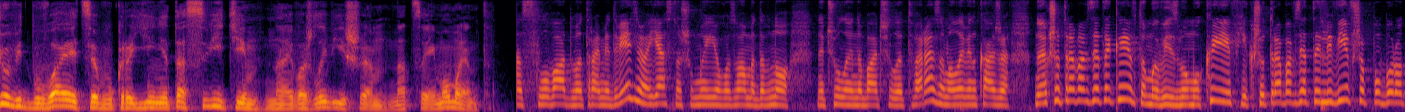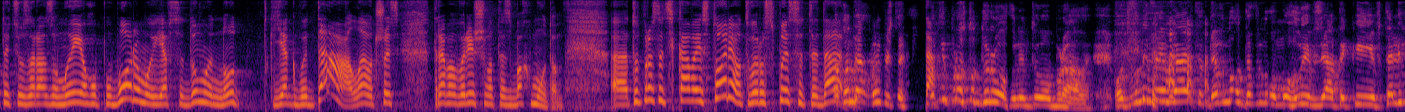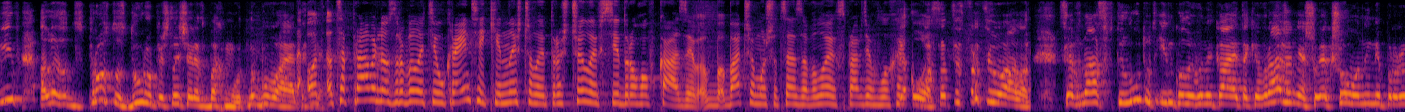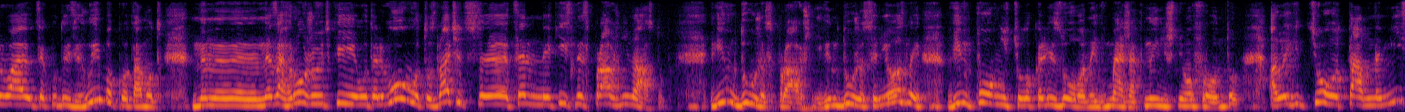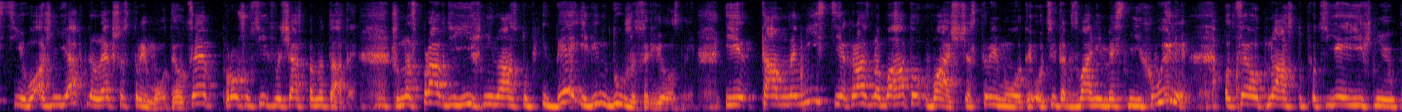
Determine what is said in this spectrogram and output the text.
Що відбувається в Україні та світі? Найважливіше на цей момент. Слова Дмитра Медведєва. Ясно, що ми його з вами давно не чули і не бачили тверезим, але він каже: ну якщо треба взяти Київ, то ми візьмемо Київ. Якщо треба взяти Львів, щоб побороти цю заразу, ми його поборемо. І я все думаю, ну. Якби да, але от щось треба вирішувати з Бахмутом. Е, Тут просто цікава історія. От ви розписуєте, да А вони, вибачте, Так. вони просто дорогу не ту обрали. От вони, виявляється, давно-давно могли взяти Київ та Львів, але просто з дуру пішли через Бахмут. Ну, буває таке. От це правильно зробили ті українці, які нищили і трощили всі дороговкази. Бачимо, що це завело їх справді в глухий. О, це, це спрацювало. Це в нас в тилу тут інколи виникає таке враження, що якщо вони не прориваються кудись глибоко, там от не, не, не загрожують Києву та Львову, то значить це, це не якийсь несправжній наступ. Він дуже справжній, він дуже серйозний. Він повністю локалізований в межах нинішнього фронту, але від цього там на місці його аж ніяк не легше стримувати. Оце прошу всіх весь час пам'ятати, що насправді їхній наступ іде, і він дуже серйозний. І там на місці якраз набагато важче стримувати оці так звані м'ясні хвилі. Оце от наступ оцієї їхньої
